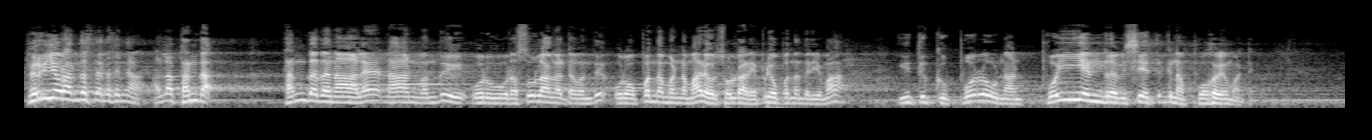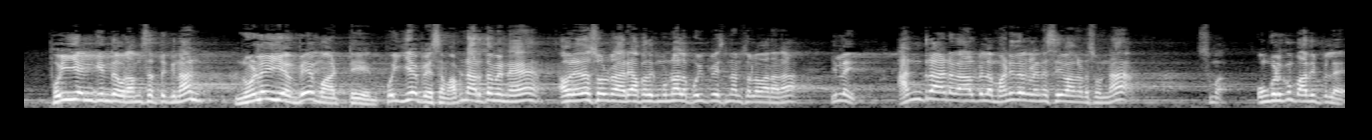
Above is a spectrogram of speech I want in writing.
பெரிய ஒரு அந்தஸ்து என்ன செஞ்சான்? அல்ல தந்தா. தந்ததனால நான் வந்து ஒரு ரசூலாங்கள்கிட்ட வந்து ஒரு ஒப்பந்தம் பண்ண மாதிரி அவர் சொல்றாரு. எப்படி ஒப்பந்தம் தெரியுமா? இதுக்கு பொருள் நான் பொய் என்ற விஷயத்துக்கு நான் போகவே மாட்டேன். பொய் என்கின்ற ஒரு அம்சத்துக்கு நான் நுழையவே மாட்டேன். பொய்யே பேச அப்படின்னு அர்த்தம் என்ன? அவர் எதை சொல்றாரு அப்ப அதுக்கு முன்னால பொய் பேசினான்னு சொல்ல வராரா? இல்லை. அன்றாட வாழ்வில் மனிதர்கள் என்ன செய்வாங்கன்னு சொன்னா சும்மா உங்களுக்கும் பாதிப்பு இல்லை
